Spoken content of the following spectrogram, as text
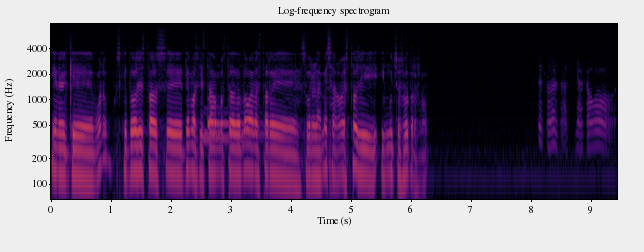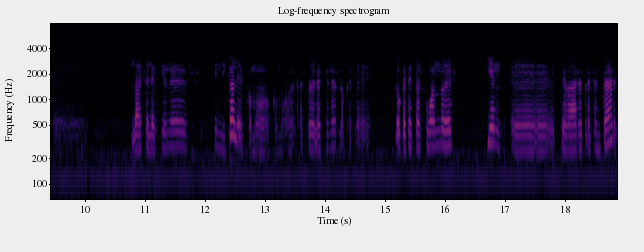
y en el que, bueno, pues que todos estos eh, temas que estábamos tratando van a estar eh, sobre la mesa, ¿no? Estos y, muchos otros, ¿no? Eso es, al fin y al cabo, eh, las elecciones sindicales, como, como el resto de elecciones, lo que te, lo que te estás jugando es quién eh, te va a representar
